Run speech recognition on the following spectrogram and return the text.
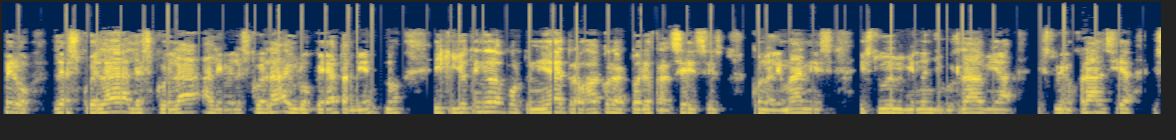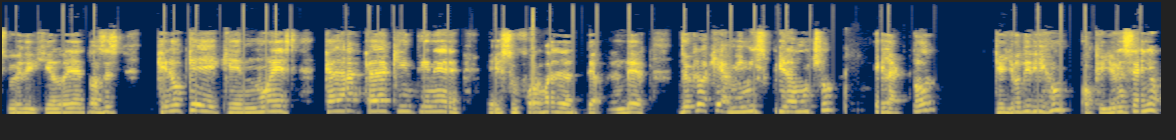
pero la escuela, la escuela a nivel escuela europea también, ¿no? Y que yo he tenido la oportunidad de trabajar con actores franceses, con alemanes, estuve viviendo en Yugoslavia, estuve en Francia, estuve dirigiendo allá, entonces creo que, que no es, cada, cada quien tiene eh, su forma de, de aprender. Yo creo que a mí me inspira mucho el actor que yo dirijo o que yo enseño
